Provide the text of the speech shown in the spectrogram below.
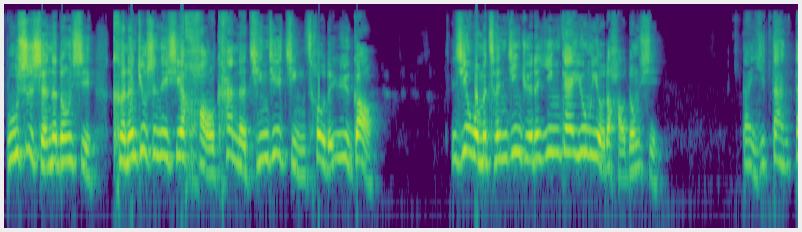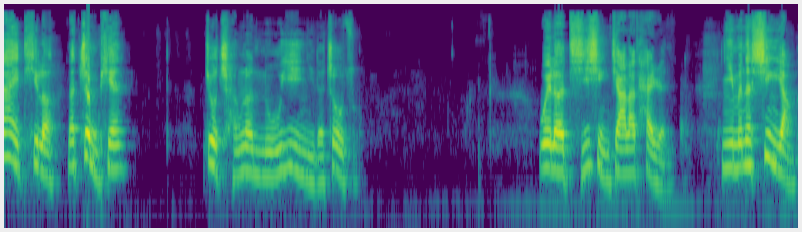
不是神的东西，可能就是那些好看的、情节紧凑的预告，那些我们曾经觉得应该拥有的好东西，但一旦代替了那正片。就成了奴役你的咒诅。为了提醒加拉太人，你们的信仰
